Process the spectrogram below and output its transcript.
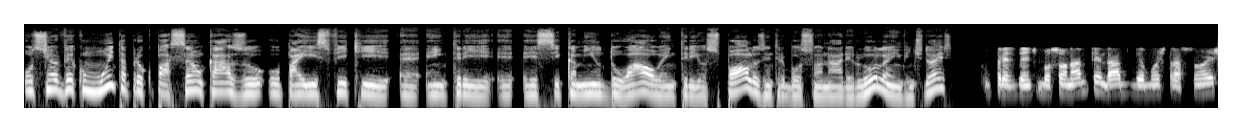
O senhor vê com muita preocupação caso o país fique é, entre esse caminho dual entre os polos, entre Bolsonaro e Lula em 22? O presidente Bolsonaro tem dado demonstrações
